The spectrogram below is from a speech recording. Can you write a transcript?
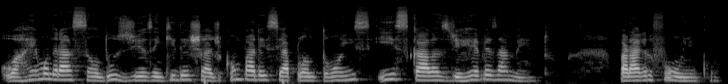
ou a remuneração dos dias em que deixar de comparecer a plantões e escalas de revezamento. Parágrafo único.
